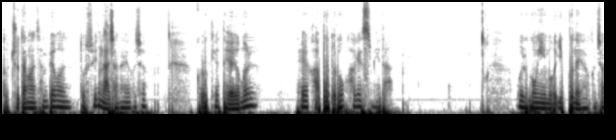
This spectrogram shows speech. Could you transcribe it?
또 주당 한 300원 또 수익 나잖아요. 그죠? 그렇게 대응을 해 가보도록 하겠습니다. 월봉이 뭐 이쁘네요. 그죠?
